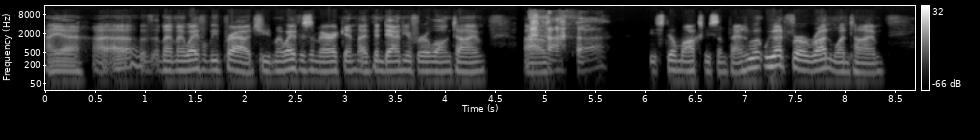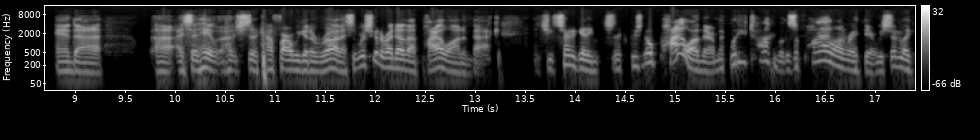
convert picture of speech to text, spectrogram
I uh, uh, my, my wife will be proud. She my wife is American. I've been down here for a long time. Um, he still mocks me sometimes. We we went for a run one time, and uh, uh, I said, "Hey," she's like, "How far are we gonna run?" I said, "We're just gonna run down that pylon and back." And she started getting, she's like, "There's no pylon there." I'm like, "What are you talking about? There's a pylon right there." We started like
